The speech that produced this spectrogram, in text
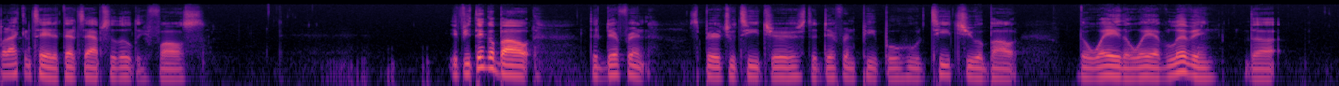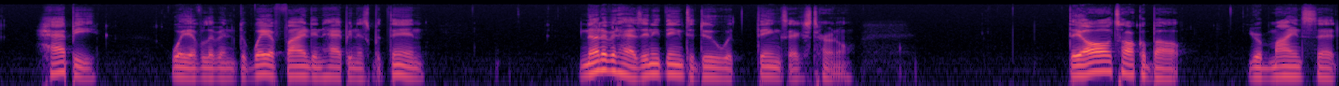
But I can tell you that that's absolutely false. If you think about the different spiritual teachers, the different people who teach you about the way, the way of living, the happy way of living, the way of finding happiness within, none of it has anything to do with things external. They all talk about your mindset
